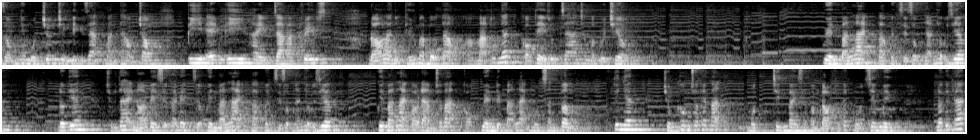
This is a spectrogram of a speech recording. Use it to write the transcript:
giống như một chương trình định dạng bản thảo trong PHP hay JavaScript. Đó là những thứ mà bộ tạo à, mã tốt nhất có thể rút ra trong một buổi chiều. Quyền bán lại và quyền sử dụng nhãn hiệu riêng Đầu tiên, chúng ta hãy nói về sự khác biệt giữa quyền bán lại và quyền sử dụng nhãn hiệu riêng. Quyền bán lại bảo đảm cho bạn có quyền được bán lại một sản phẩm. Tuy nhiên, chúng không cho phép bạn một trình bày sản phẩm đó theo cách của riêng mình Nói cách khác,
